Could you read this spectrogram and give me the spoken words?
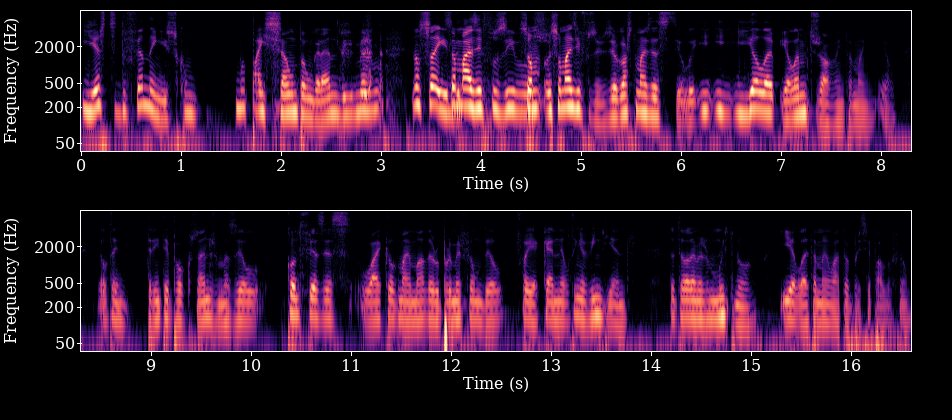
E estes defendem isso com uma paixão tão grande e mesmo, não sei, São mais efusivos. são, são mais efusivos, eu gosto mais desse estilo. E, e- e ele, é, ele é muito jovem também. Ele, ele tem 30 e poucos anos, mas ele, quando fez esse Why I Killed My Mother, o primeiro filme dele foi a Cannes, ele tinha 20 anos. Portanto, ele era mesmo muito novo. E ele é também o ator principal do filme.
